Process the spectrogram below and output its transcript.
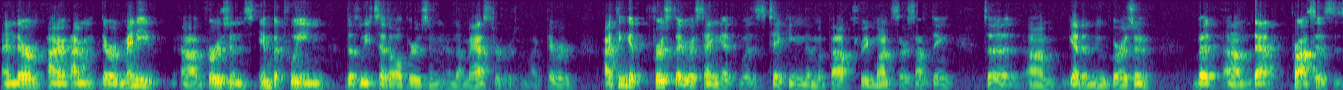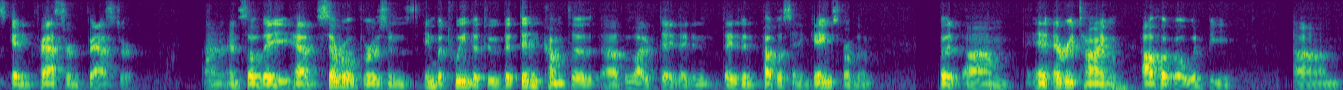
and there, I, there are many uh, versions in between the least Lee Sedol version and the master version. Like they were, I think at first they were saying it was taking them about three months or something to um, get a new version, but um, that process is getting faster and faster. And, and, so they had several versions in between the two that didn't come to uh, the light of day. They didn't they didn't publish any games from them, but um, every time AlphaGo would be um,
